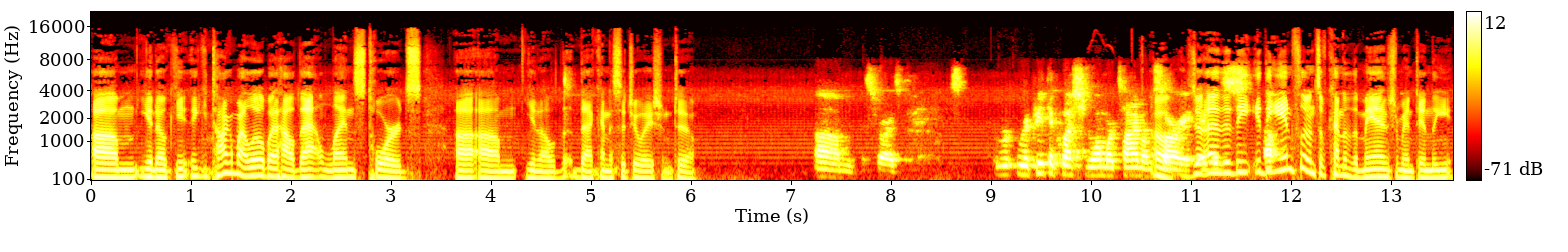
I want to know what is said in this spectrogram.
Um, you know, can you, can you talk about a little bit how that lends towards uh, um, you know th- that kind of situation too? um, as far as r- repeat the question one more time. I'm sorry. so, uh, the the uh, influence of kind of the management and the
